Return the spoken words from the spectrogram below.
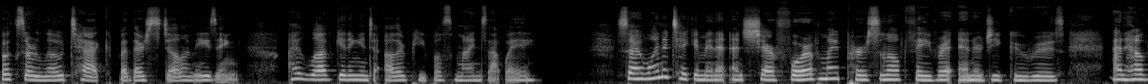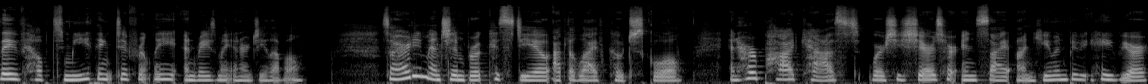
Books are low tech, but they're still amazing. I love getting into other people's minds that way. So, I want to take a minute and share four of my personal favorite energy gurus and how they've helped me think differently and raise my energy level. So, I already mentioned Brooke Castillo at the Life Coach School, and her podcast, where she shares her insight on human behavior,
